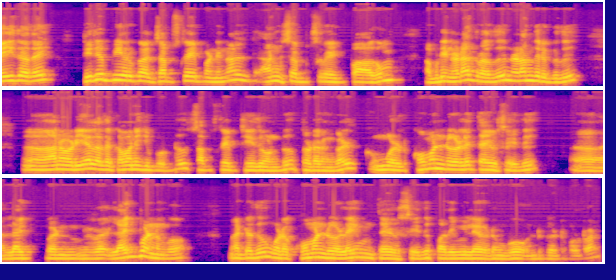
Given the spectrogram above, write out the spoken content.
செய்ததை திருப்பி கால் சப்ஸ்கிரைப் பண்ணினால் அன்சப்ஸ்கிரைப் ஆகும் அப்படி நடக்கிறது நடந்திருக்குது. ஆனவடியால் அதை கவனிச்சு போட்டு சப்ஸ்கிரைப் செய்து கொண்டு தொடருங்கள். உங்கள் கொமெண்டுகளை தயவு செய்து லைக் பண்ண லைக் பண்ணுங்க. மற்றது உங்களோட கொமெண்டுகளையும் தயவு செய்து பதிவில் இடுங்கோ என்று கேட்டுக்கொள்கிறேன்.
